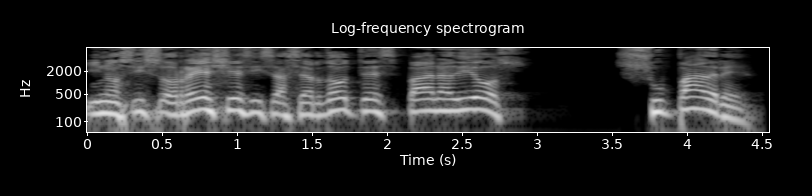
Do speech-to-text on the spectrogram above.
y nos hizo reyes y sacerdotes para Dios, su Padre.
